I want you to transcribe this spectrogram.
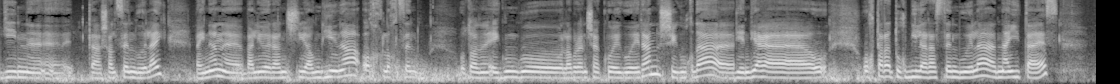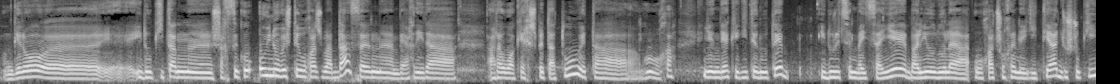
egin eta saltzen duelaik, baina e, balio erantzi handiena hor lortzen du. Otan egungo laborantzako egoeran, segur da, diendia hortaratuk bilarazten duela, nahi eta ez, Gero, e, idukitan eh, sartzeko oino beste urras bat da, zen eh, behar dira arauak errespetatu eta oh, ja, jendeak egiten dute, iduritzen baitzaie, balio duela urratxoren egitea, justuki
